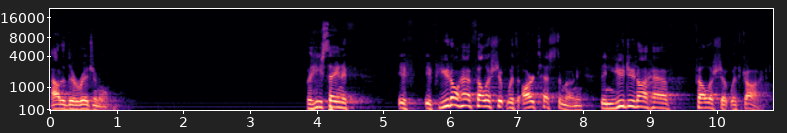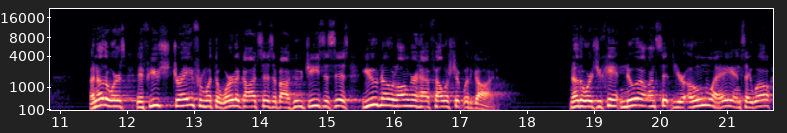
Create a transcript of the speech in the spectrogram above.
out of the original. But he's saying if, if, if you don't have fellowship with our testimony, then you do not have fellowship with God. In other words, if you stray from what the Word of God says about who Jesus is, you no longer have fellowship with God. In other words, you can't nuance it your own way and say, well,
